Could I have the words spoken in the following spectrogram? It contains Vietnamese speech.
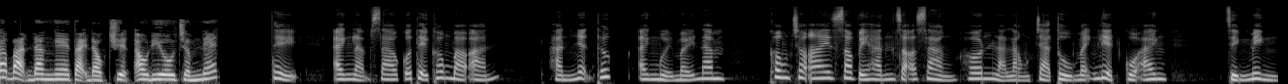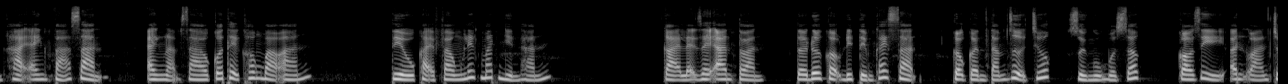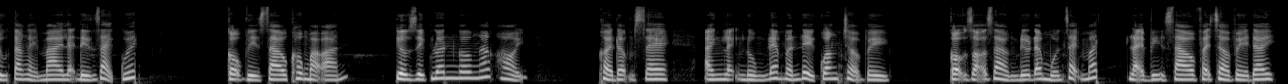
Các bạn đang nghe tại đọc truyện audio.net Thể, anh làm sao có thể không báo án? Hắn nhận thức anh mười mấy năm, không cho ai so với hắn rõ ràng hơn là lòng trả thù mãnh liệt của anh. Chính mình hại anh phá sản, anh làm sao có thể không báo án? Tiêu Khải Phong liếc mắt nhìn hắn. Cải lại dây an toàn, tớ đưa cậu đi tìm khách sạn. Cậu cần tắm rửa trước rồi ngủ một giấc. Có gì ân oán chúng ta ngày mai lại đến giải quyết. Cậu vì sao không báo án? Kiều Dịch Luân ngơ ngác hỏi. Khởi động xe, anh lạnh lùng đem vấn đề quăng trở về. Cậu rõ ràng đều đang muốn chạy mất, lại vì sao phải trở về đây?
